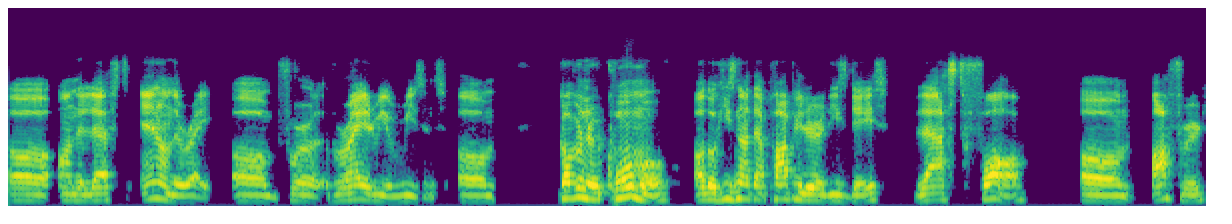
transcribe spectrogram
on the left and on the right um, for a variety of reasons. Um, Governor Cuomo, although he's not that popular these days, last fall um, offered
